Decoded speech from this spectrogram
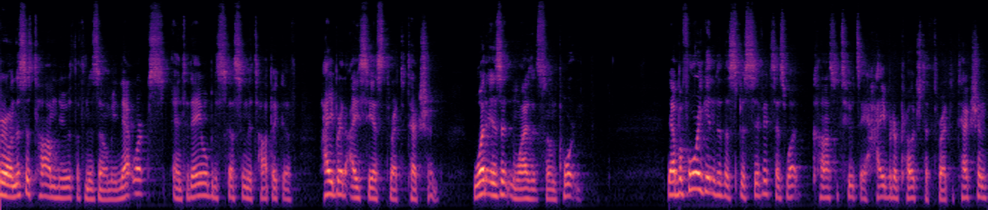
everyone, this is Tom Newth with Nozomi Networks, and today we'll be discussing the topic of hybrid ICS threat detection. What is it and why is it so important? Now, before we get into the specifics as what constitutes a hybrid approach to threat detection,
